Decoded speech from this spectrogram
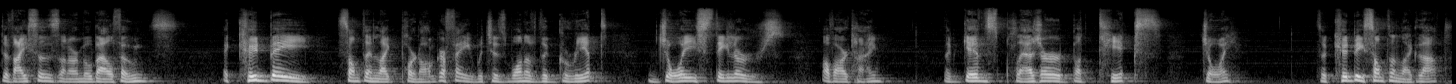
devices and our mobile phones. It could be something like pornography, which is one of the great joy stealers of our time that gives pleasure but takes joy. So it could be something like that.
